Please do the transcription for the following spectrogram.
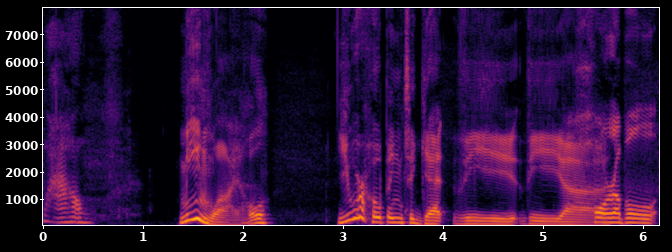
Wow. Meanwhile, you were hoping to get the the uh, Horrible,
